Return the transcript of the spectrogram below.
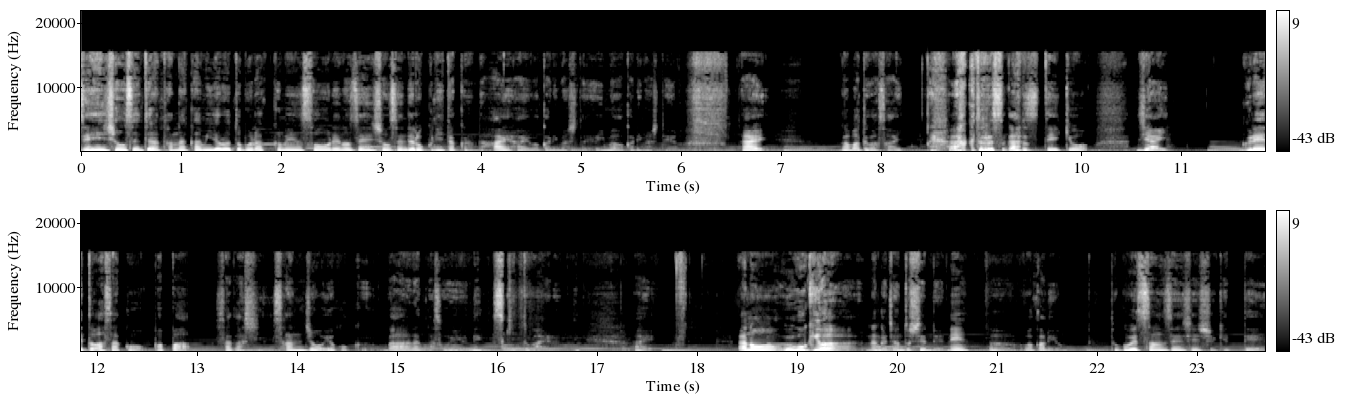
前哨戦っていうのは田中ミドルとブラックメンソーレの前哨戦で6人タッグなんだ。はいはい、わかりましたよ。今わかりましたよ。はい。頑張ってください。アクトレスガールズ提供試合。グレート朝子パパ探し参上予告まあなんかそういうねスキットが入るねはいあの動きはなんかちゃんとしてんだよねうんわかるよ特別参戦選手決定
